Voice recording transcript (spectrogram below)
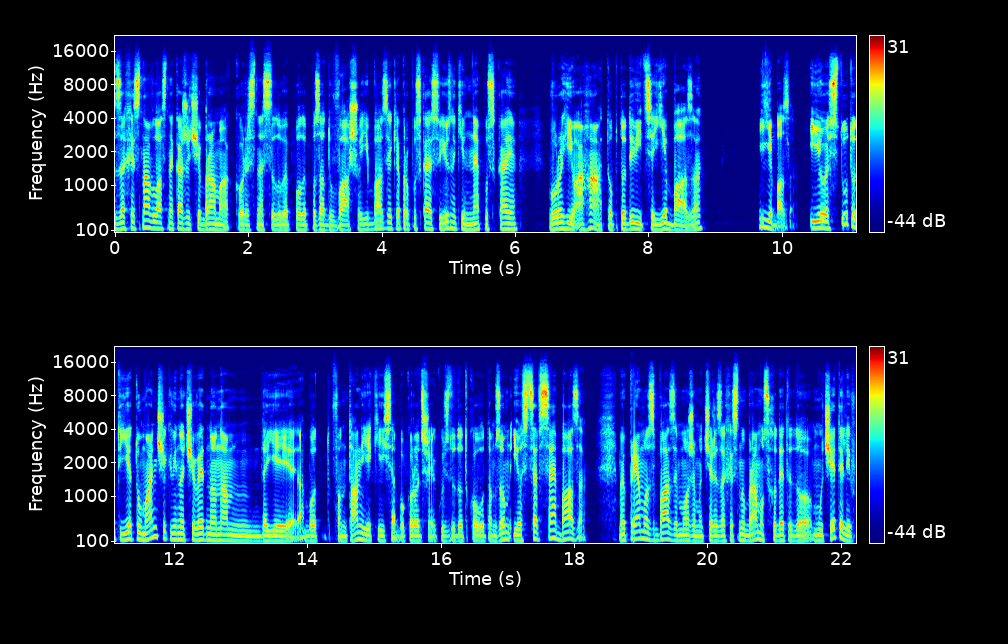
Захисна, власне кажучи, брама корисне силове поле позаду вашої бази, яке пропускає союзників, не пускає ворогів. Ага, тобто дивіться, є база. Є база. І ось тут от є туманчик, він, очевидно, нам дає або фонтан якийсь, або коротше якусь додаткову там зону. І ось це все база. Ми прямо з бази можемо через захисну браму сходити до мучителів,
